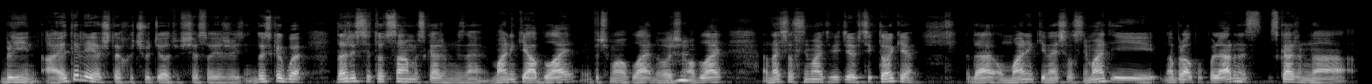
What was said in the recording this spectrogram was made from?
блин, а это ли я, что я хочу делать вообще в своей жизни? То есть, как бы, даже если тот самый, скажем, не знаю, маленький Аблай, почему Аблай, ну, в общем, Аблай, начал снимать видео в ТикТоке, да, он маленький начал снимать и набрал популярность, скажем, на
